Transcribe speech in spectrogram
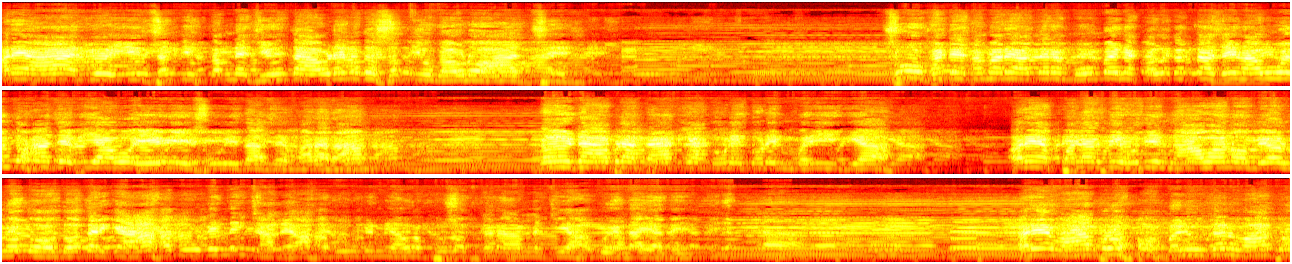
અરે આ રહ્યો ઈ સતયુગ. તમને જીવતા આવડે ને તો સતયુગ આવડો આ જ છે. શું ઘટે? તમારે અત્યારે મુંબઈ ને કલકત્તા જઈને આવવું હોય તો હાજે વી આવો, એવી સુવિધા છે. મારા રામ. ગઢા આપણા ટાટિયા તોડી તોડીને મરી ગયા. અરે પંદર દી સુધી નાવાનો મેળ નતો આવતો. અત્યારે કે આ હાબુ વગર નહીં ચાલે, આ હાબુ વગર નહીં. હવે પૂછો કરે અમને જે હાબુ એ નાયા નહીં અરે, વાપરો. બન્યું છે ને, વાપરો,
